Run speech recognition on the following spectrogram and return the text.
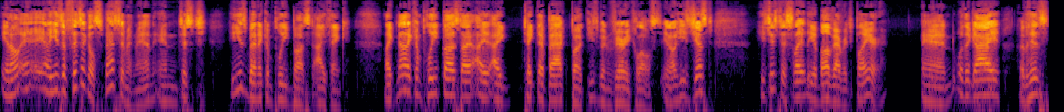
You know, he's a physical specimen, man, and just he has been a complete bust. I think, like not a complete bust. I, I, I take that back, but he's been very close. You know, he's just he's just a slightly above average player, and with a guy of his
